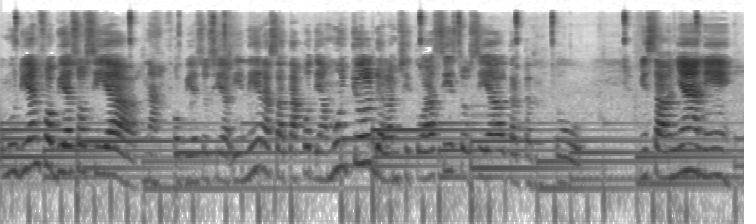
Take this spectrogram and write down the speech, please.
Kemudian fobia sosial. Nah, fobia sosial ini rasa takut yang muncul dalam situasi sosial tertentu. Misalnya nih,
